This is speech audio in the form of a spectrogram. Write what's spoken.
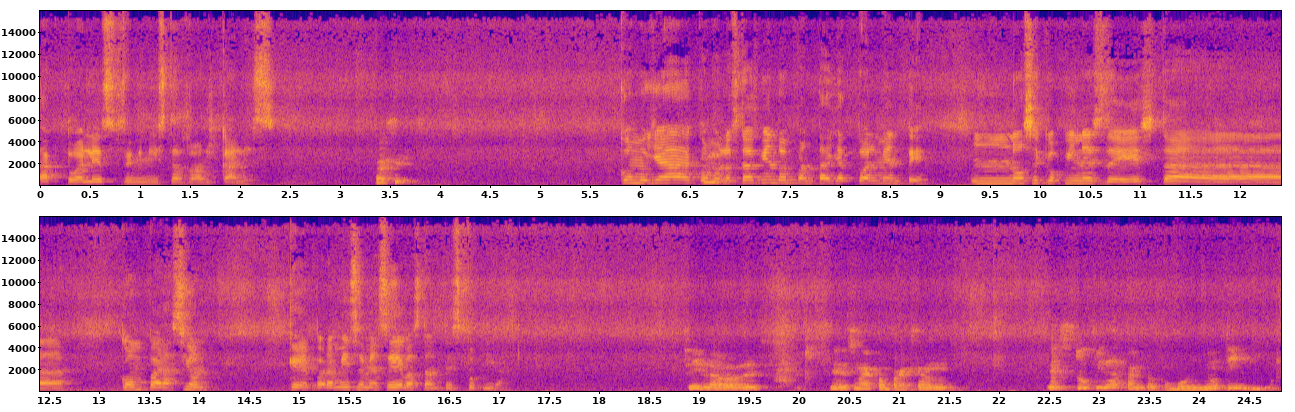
actuales feministas radicales. Así es. Como ya, como lo estás viendo en pantalla actualmente, no sé qué opines de esta comparación, que para mí se me hace bastante estúpida. Sí, la verdad es, es una comparación estúpida, tanto como inútil,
